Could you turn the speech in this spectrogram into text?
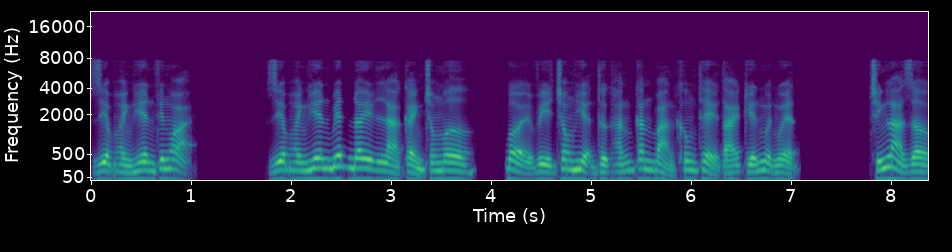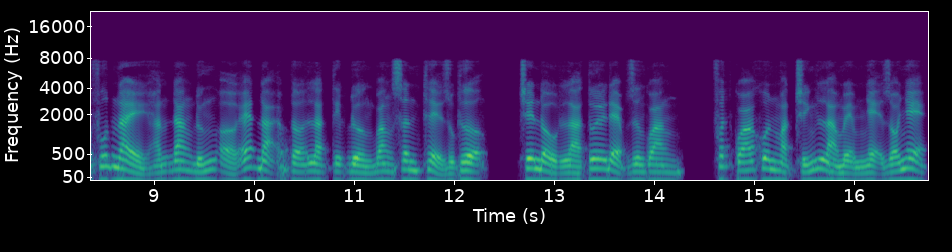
Diệp Hoành Hiên phiên ngoại. Diệp Hoành Hiên biết đây là cảnh trong mơ, bởi vì trong hiện thực hắn căn bản không thể tái kiến Nguyệt Nguyệt. Chính là giờ phút này hắn đang đứng ở S đại tờ lặt tiệp đường băng sân thể dục thượng, trên đầu là tươi đẹp dương quang, phất quá khuôn mặt chính là mềm nhẹ gió nhẹ,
